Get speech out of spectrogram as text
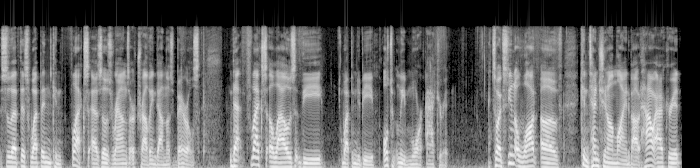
so that this weapon can flex as those rounds are traveling down those barrels. That flex allows the weapon to be ultimately more accurate. So I've seen a lot of contention online about how accurate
